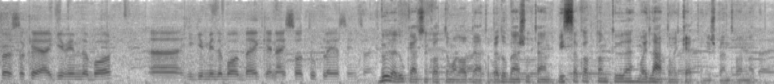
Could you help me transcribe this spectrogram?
First, okay, I give him the ball. Bőle Lukácsnak adtam a labdát a bedobás után, visszakaptam tőle, majd láttam, hogy ketten is bent vannak.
